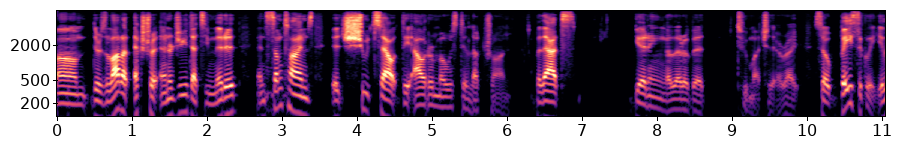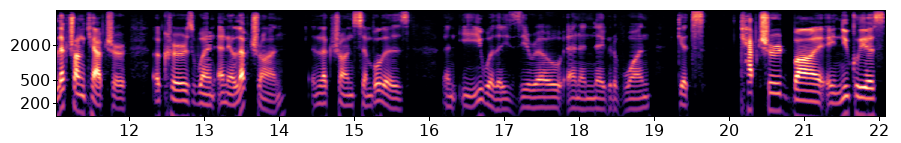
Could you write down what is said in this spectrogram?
um, there's a lot of extra energy that's emitted, and sometimes it shoots out the outermost electron. But that's getting a little bit too much there, right? So basically, electron capture occurs when an electron, electron symbol is an E with a 0 and a negative 1, gets captured by a nucleus,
